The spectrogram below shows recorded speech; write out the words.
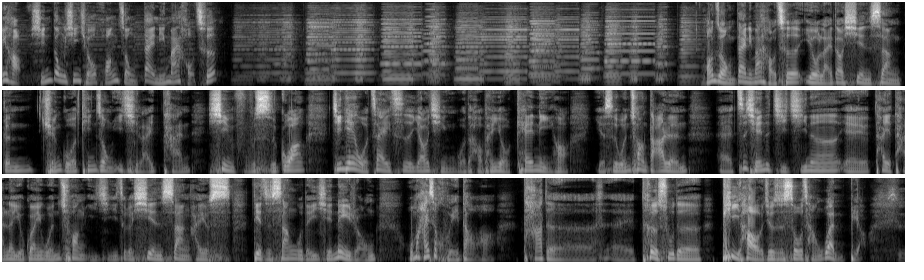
您好，行动星球黄总带您买好车。黄总带你买好车，又来到线上，跟全国听众一起来谈幸福时光。今天我再一次邀请我的好朋友 Kenny 哈，也是文创达人。呃，之前的几集呢，呃，他也谈了有关于文创以及这个线上还有电子商务的一些内容。我们还是回到哈他的呃特殊的癖好，就是收藏腕表。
